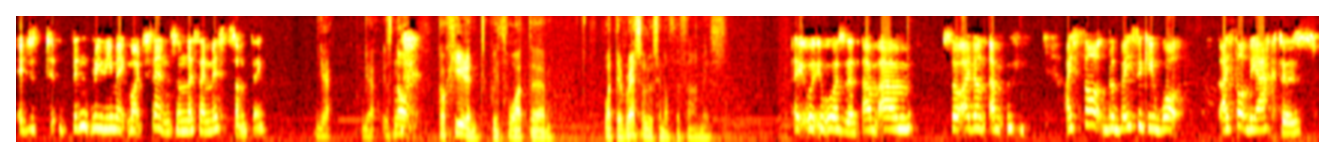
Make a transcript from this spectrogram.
It just t- didn't really make much sense unless I missed something. Yeah, yeah. It's not coherent with what um, what the resolution of the film is. It, it wasn't. Um, um, so I don't. Um, I thought the basically what I thought the actors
